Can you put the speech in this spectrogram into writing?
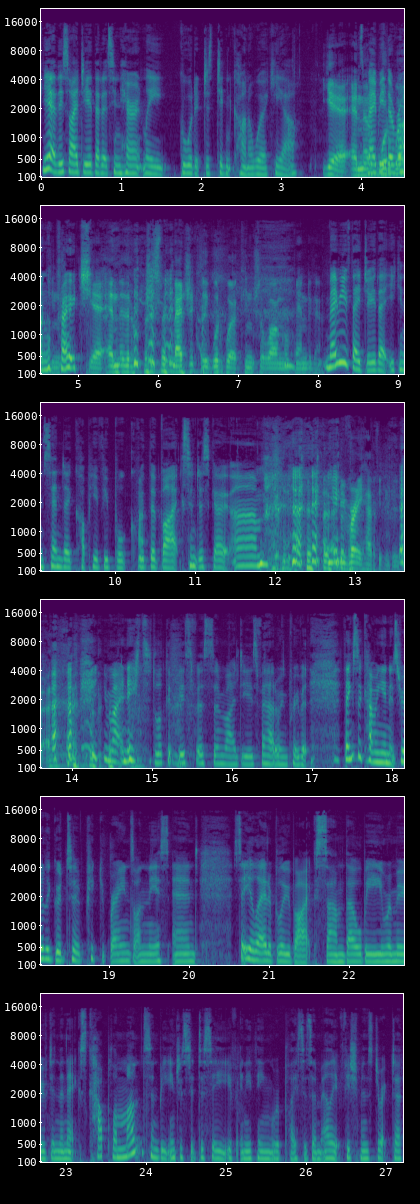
Yeah, this idea that it's inherently good, it just didn't kind of work here. Yeah, and the maybe the wrong in- approach. yeah, and that it just magically would work in Geelong or Bendigo. Maybe if they do that, you can send a copy of your book with the bikes and just go, um, I'd be very happy to do that. you might need to look at this for some ideas for how to improve it. Thanks for coming in. It's really good to pick your brains on this and see you later, Blue Bikes. Um, they'll be removed in the next couple of months and be interested to see if anything replaces them. Elliot Fishman's Director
